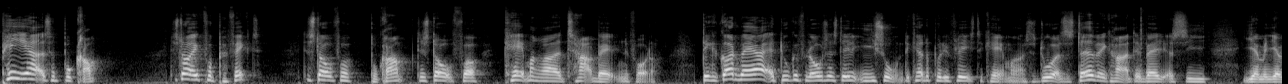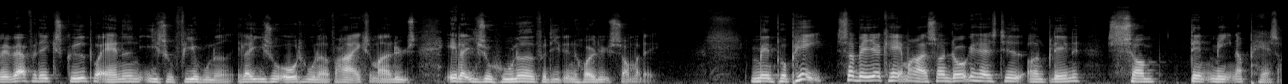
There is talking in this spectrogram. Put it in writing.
P er altså program. Det står ikke for perfekt. Det står for program. Det står for kameraet tager valgene for dig. Det kan godt være, at du kan få lov til at stille ISO'en. Det kan du på de fleste kameraer. Så du altså stadigvæk har det valg at sige, jamen jeg vil i hvert fald ikke skyde på andet end ISO 400, eller ISO 800, for har ikke så meget lys, eller ISO 100, fordi det er en højlys sommerdag. Men på P, så vælger kameraet så en lukkehastighed og en blinde, som den mener passer.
